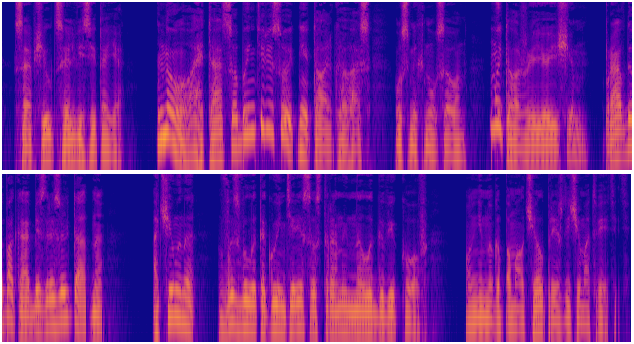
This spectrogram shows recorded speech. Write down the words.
— сообщил цель визита я. «Ну, это особо интересует не только вас», — усмехнулся он. «Мы тоже ее ищем. Правда, пока безрезультатно». «А чем она вызвало такой интерес со стороны налоговиков?» Он немного помолчал, прежде чем ответить.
